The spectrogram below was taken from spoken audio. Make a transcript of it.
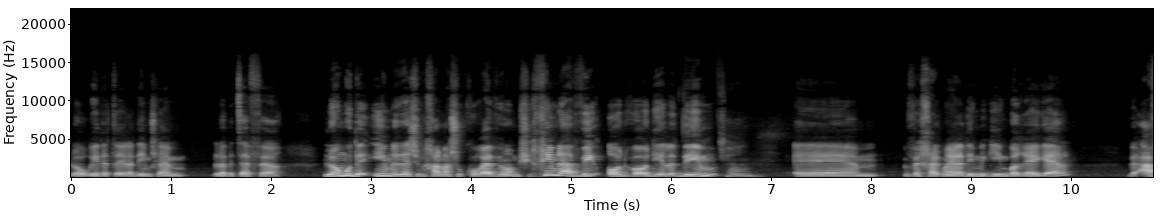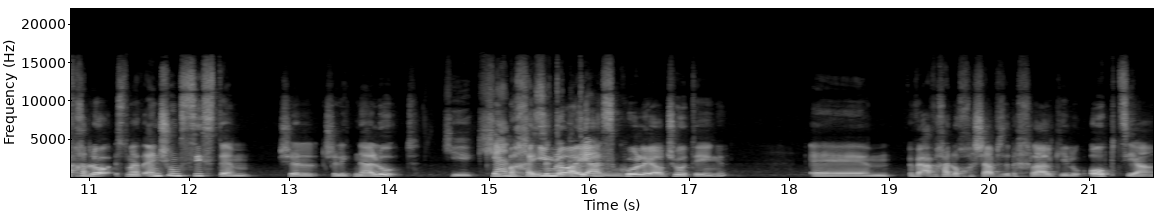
להוריד את הילדים שלהם לבית ספר, לא מודעים לזה שבכלל משהו קורה וממשיכים להביא עוד ועוד ילדים, כן. אמ, וחלק מהילדים מגיעים ברגל, ואף אחד לא, זאת אומרת אין שום system של, של התנהלות. כי כי כן, בחיים זה לא היה תקדים. schoolyard shooting, ואף אחד לא חשב שזה בכלל כאילו אופציה,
